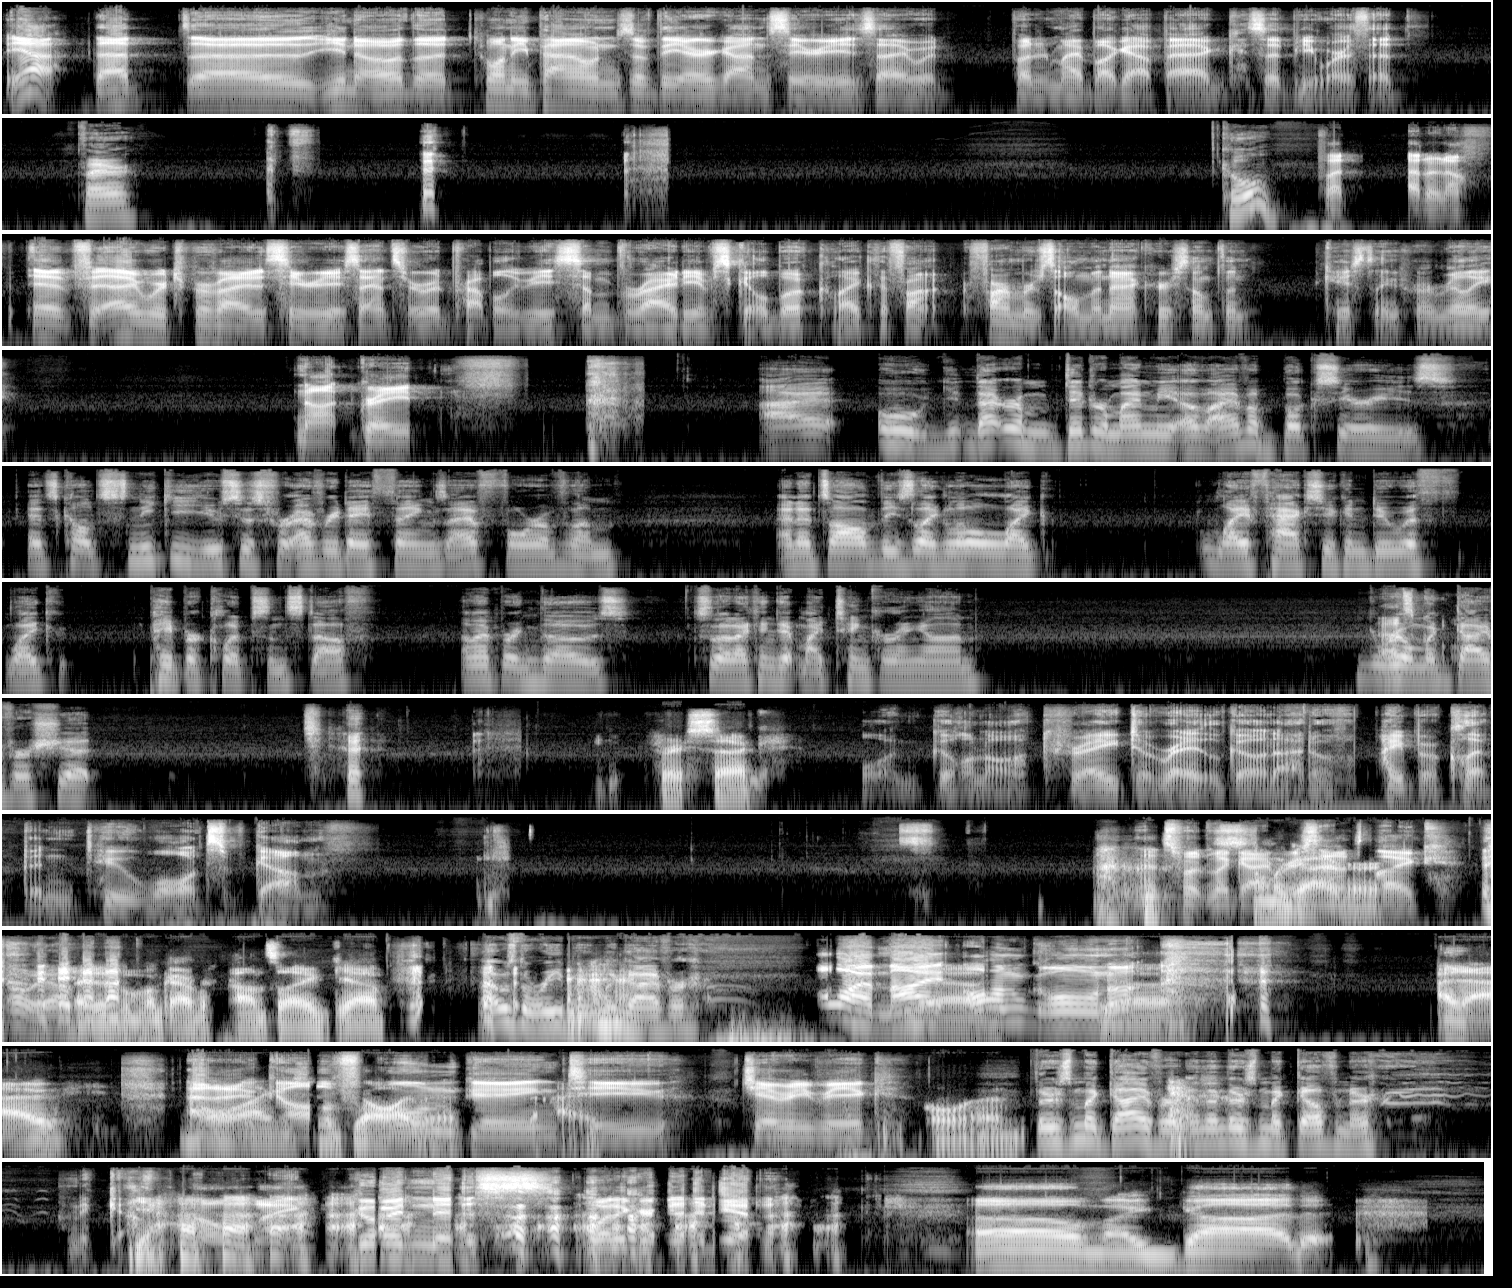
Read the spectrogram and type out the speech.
yeah, that uh, you know, the twenty pounds of the Eragon series, I would put in my bug out bag because it'd be worth it. Fair. cool. But I don't know if I were to provide a serious answer, it would probably be some variety of skill book like the Far- Farmer's Almanac or something, in case things were really not great. I oh that rem- did remind me of I have a book series. It's called Sneaky Uses for Everyday Things. I have four of them, and it's all these like little like life hacks you can do with like paper clips and stuff. I might bring those so that I can get my tinkering on. Real That's cool. MacGyver shit. Very sick. I'm gonna create a railgun out of a paperclip and two wads of gum. That's what So MacGyver sounds like. Oh yeah, That is what MacGyver sounds like. Yep. that was the reboot MacGyver. Oh, mate, Yeah. Oh, I'm gonna. Yeah. Hello. Hello, Mine's I'm going to jerry rig. There's MacGyver, and then there's McGovernor. MacGyver. Yeah. Oh my goodness! What a great idea! Oh my god.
